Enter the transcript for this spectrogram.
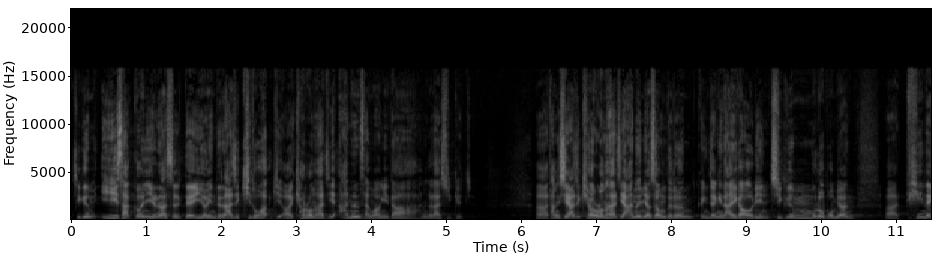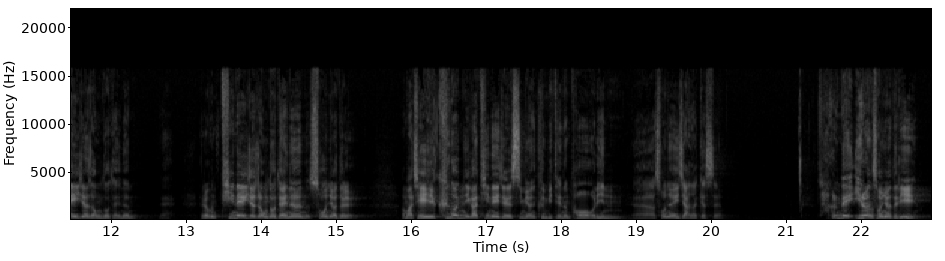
지금 이 사건이 일어났을 때 이 여인들은 아직 기도 아, 결혼하지 않은 상황이다 하는 걸 알 수 있겠죠. 아, 당시 아직 결혼하지 않은 여성들은 굉장히 나이가 어린 지금으로 보면 아, 티네이저 정도 되는 네. 여러분 티네이저 정도 되는 소녀들 아마 제일 큰 언니가 티네이저였으면 그 밑에는 더 어린 아, 소녀이지 않았겠어요? 자 그런데 이런 소녀들이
